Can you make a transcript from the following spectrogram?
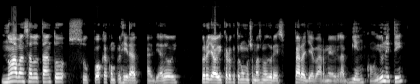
No ha avanzado tanto su poca complejidad al día de hoy, pero ya hoy creo que tengo mucha más madurez para llevármela bien con Unity,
